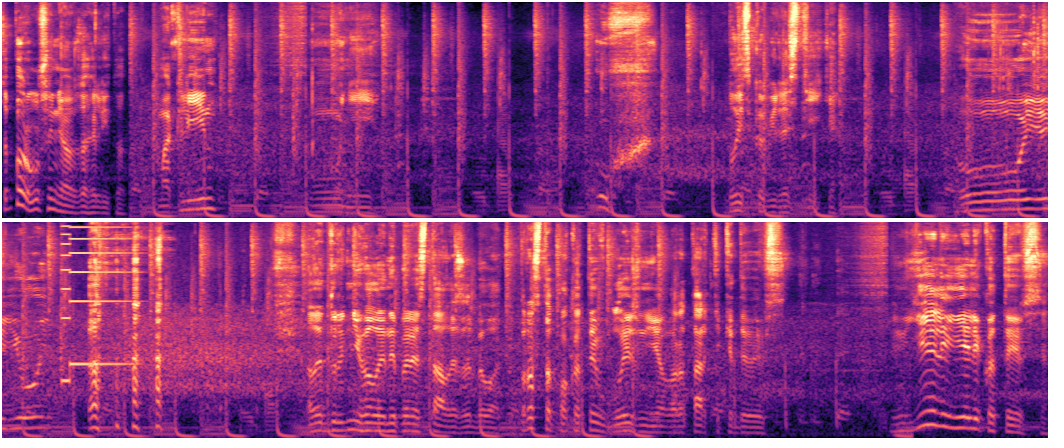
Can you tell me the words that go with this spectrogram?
Це порушення взагалі-то. Маклін. О, ні. Ух. Близько біля стійки. Ой-ой-ой. Але дурні голи не перестали забивати. Просто покотив ближній, а воротар тільки дивився. Він єлі-єлі котився.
